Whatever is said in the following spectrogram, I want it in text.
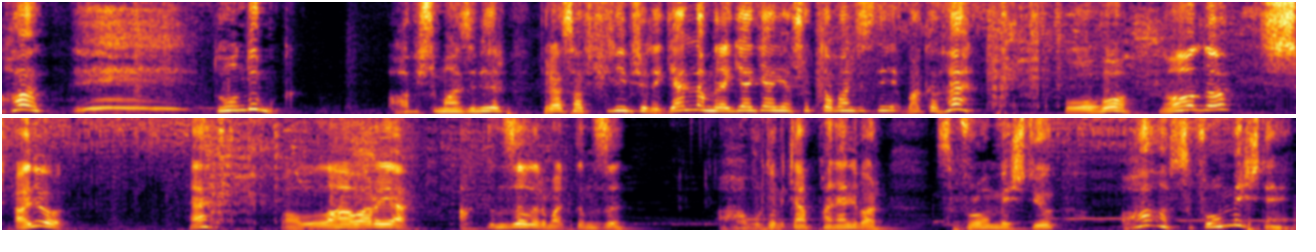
Aha hii, dondum. Abi şu malzemeleri biraz hafifleyeyim şöyle. Gel lan buraya gel gel. gel. Şu tabancasını bakın. Heh. Oho ne oldu? Şş, alo. Heh. Vallahi var ya. Aklınızı alırım aklınızı. Aha burada bir tane panel var. 0.15 diyor. Aa 0.15 ne?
